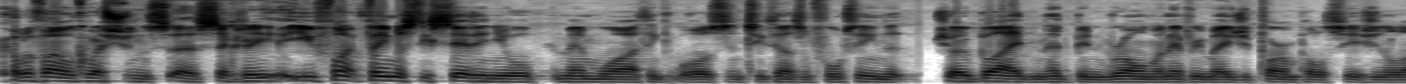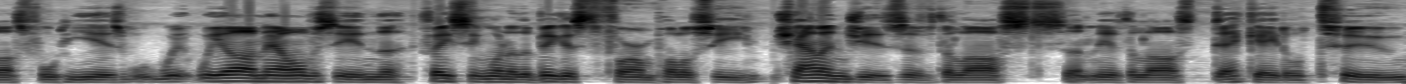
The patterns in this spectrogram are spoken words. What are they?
Couple of final questions, uh, Secretary. You famously said in your memoir, I think it was in 2014, that Joe Biden had been wrong on every major foreign policy issue in the last 40 years. We, we, are now obviously in the facing one of the biggest foreign policy challenges of the last, certainly of the last decade or two.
